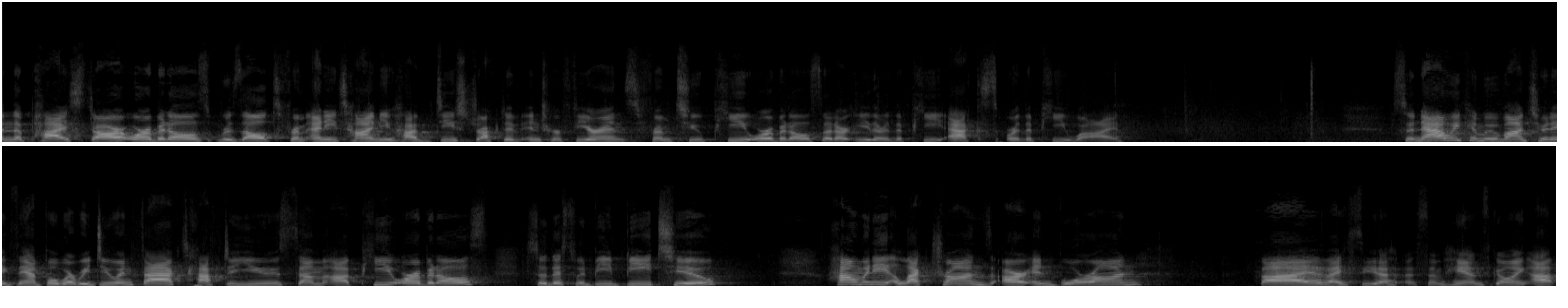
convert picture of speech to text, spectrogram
And the pi star orbitals result from any time you have destructive interference from two p orbitals that are either the px or the py. So now we can move on to an example where we do, in fact, have to use some uh, p orbitals. So this would be b2. How many electrons are in boron? Five. I see a, some hands going up.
